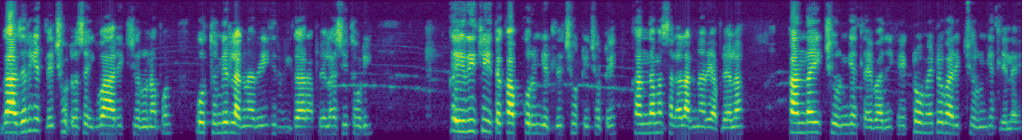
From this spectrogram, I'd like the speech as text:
गाजर घेतले छोटस एक बारीक चिरून आपण. कोथिंबीर लागणार हिरवीगार आपल्याला अशी थोडी. कैरीची इथं काप करून घेतले छोटे छोटे. कांदा मसाला लागणार आहे आपल्याला. कांदा एक चिरून घेतलाय बारीक. एक टोमॅटो बारीक चिरून घेतलेला आहे.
